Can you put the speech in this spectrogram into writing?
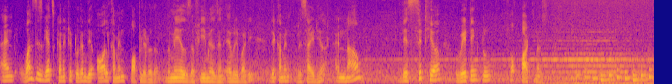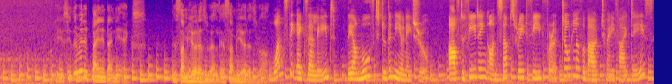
And once this gets connected to them, they all come and populate with them. The males, the females and everybody, they come and reside here. And now they sit here waiting to for partners. Okay, you see they're very tiny, tiny eggs. There's some here as well, there's some here as well. Once the eggs are laid, they are moved to the neonate room. After feeding on substrate feed for a total of about 25 days,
